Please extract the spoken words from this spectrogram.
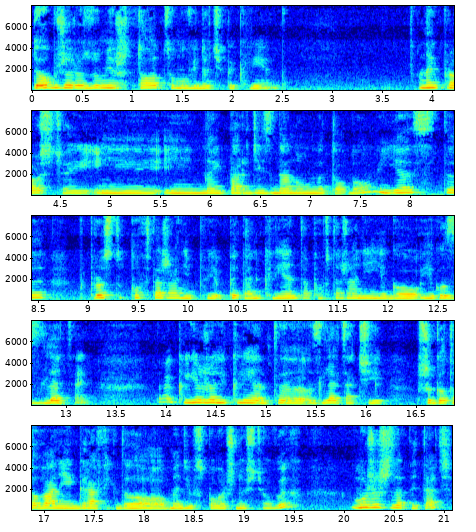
dobrze rozumiesz to, co mówi do ciebie klient. Najprościej i, i najbardziej znaną metodą jest y, po prostu powtarzanie py- pytań klienta, powtarzanie jego, jego zleceń. Tak, jeżeli klient y, zleca ci przygotowanie grafik do mediów społecznościowych, możesz zapytać,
